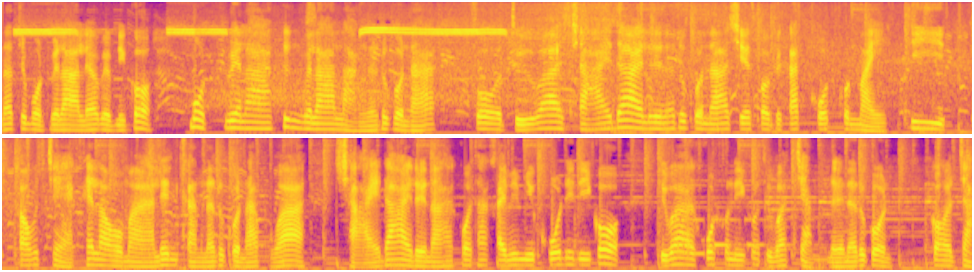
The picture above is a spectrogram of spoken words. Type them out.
น่าจะหมดเวลาแล้วแบบนี้ก็หมดเวลาครึ่งเวลาหลังนะทุกคนนะก็ถือว่าใช้ได้เลยนะทุกคนนะเชฟฟอร์เบกัสโค้ดคนใหม่ที่ เขาแจกให้เรามาเล่นกันนะทุกคนนะผมว่าใช้ได้เลยนะก็ถ้าใครไม่มีโค้ดดีๆก็ ถือว่าโค้ดคนนี้ก็ถือว่าแจ่มเลยนะทุกคนก็จะ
